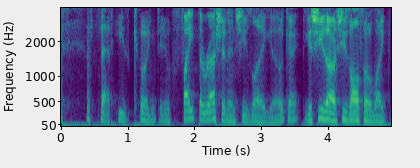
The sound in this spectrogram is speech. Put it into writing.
that he's going to fight the Russian, and she's like, okay, because she's uh, she's also like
